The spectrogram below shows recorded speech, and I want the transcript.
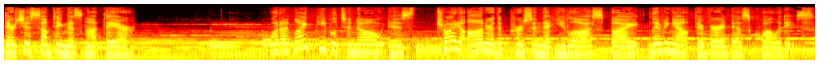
There's just something that's not there. What I'd like people to know is try to honor the person that you lost by living out their very best qualities.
